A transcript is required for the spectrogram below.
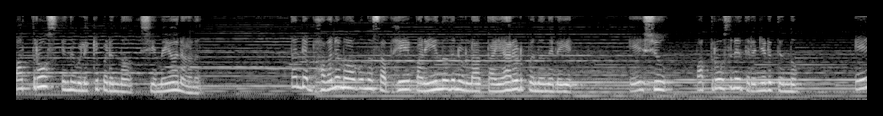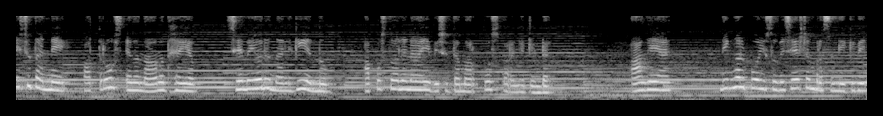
പത്രോസ് എന്ന് വിളിക്കപ്പെടുന്ന ശിമയോനാണ്. തന്റെ ഭവനമാകുന്ന സഭയെ പണിയുന്നതിനുള്ള തയ്യാറെടുപ്പ് എന്ന നിലയിൽ യേശു പത്രോസിനെ തിരഞ്ഞെടുത്തെന്നും യേശു തന്നെ പത്രോസ് എന്ന നാമധേയം ശിമയോന് നൽകിയെന്നും അപ്പസ്തോലനായ വിശുദ്ധ മർക്കോസ് പറഞ്ഞിട്ടുണ്ട്. ആകയാൽ നിങ്ങൾ പോയി സുവിശേഷം പ്രസംഗിക്കുവിൻ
